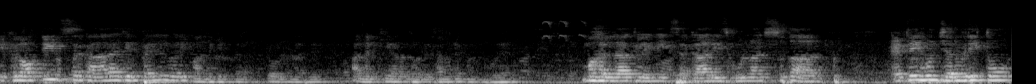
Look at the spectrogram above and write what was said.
ਇਕਲੌਤੀ ਸਰਕਾਰ ਹੈ ਜਿਹਨੇ ਪਹਿਲੀ ਵਾਰੀ ਬੰਦ ਕੀਤਾ ਟੋਲ ਪਲਾਜ਼ੇ ਆ ਨੱਕੀਆਂ ਤੁਹਾਡੇ ਸਾਹਮਣੇ ਬੰਦ ਹੋਇਆ ਮਹੱਲਾ ਕਲੀਨਿਕ ਸਰਕਾਰੀ ਸਕੂਲਾਂ 'ਚ ਸੁਧਾਰ। ਇੱਥੇ ਹੁਣ ਜਨਵਰੀ ਤੋਂ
